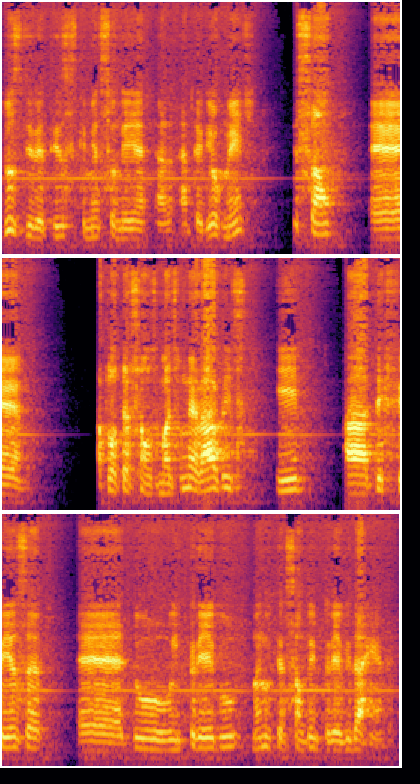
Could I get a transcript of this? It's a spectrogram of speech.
duas, diretrizes que mencionei anteriormente, que são é, a proteção aos mais vulneráveis e a defesa é, do emprego, manutenção do emprego e da renda.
